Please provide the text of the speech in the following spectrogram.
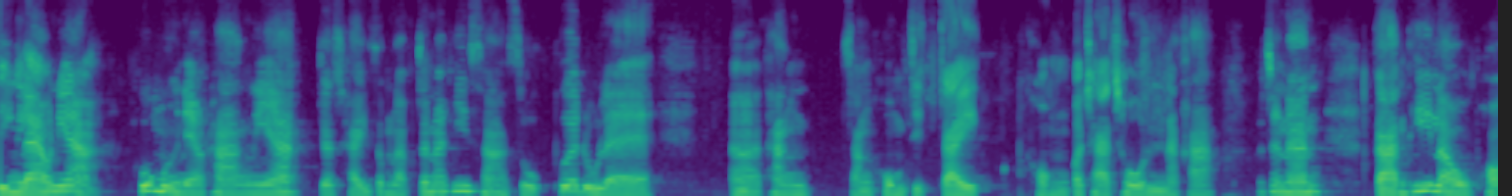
ริงๆแล้วเนี่ย คู่มือแนวทางนี้จะใช้สำหรับเจ้าหน้าที่สาธารณสุขเพื่อดูแลทางสังคมจิตใจของประชาชนนะคะ เพราะฉะนั้นการที่เราพอ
